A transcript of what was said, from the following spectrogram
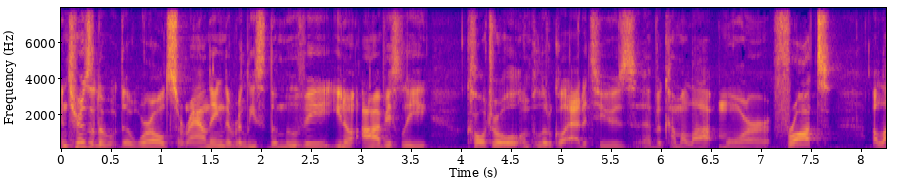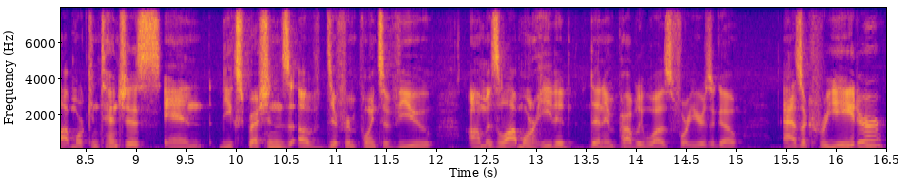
in terms of the, the world surrounding the release of the movie, you know, obviously cultural and political attitudes have become a lot more fraught, a lot more contentious, and the expressions of different points of view um, is a lot more heated than it probably was four years ago as a creator,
